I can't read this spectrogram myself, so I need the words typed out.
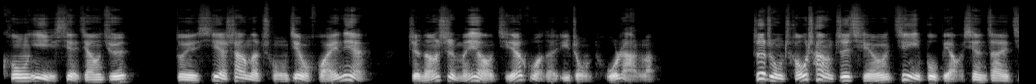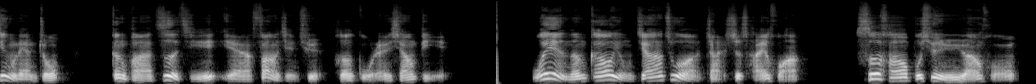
空忆谢将军，对谢尚的崇敬怀念，只能是没有结果的一种徒然了。这种惆怅之情进一步表现在颈联中，更把自己也放进去和古人相比。我也能高咏佳作，展示才华，丝毫不逊于袁弘。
